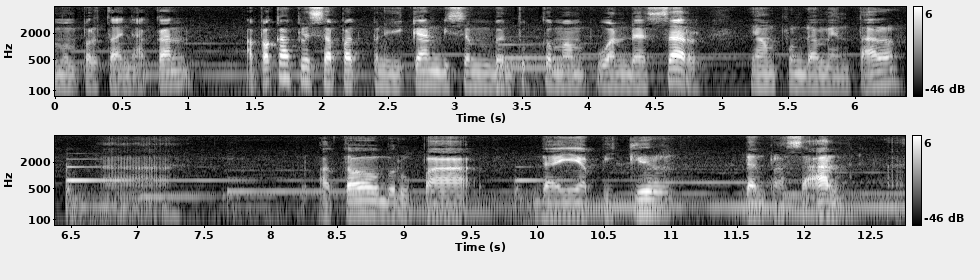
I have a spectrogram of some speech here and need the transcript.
mempertanyakan apakah filsafat pendidikan bisa membentuk kemampuan dasar yang fundamental e, atau berupa daya pikir dan perasaan? Nah,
